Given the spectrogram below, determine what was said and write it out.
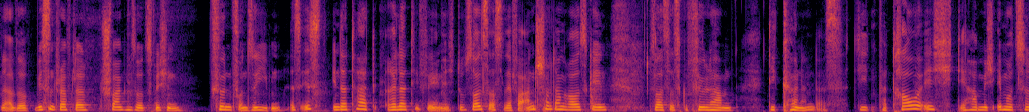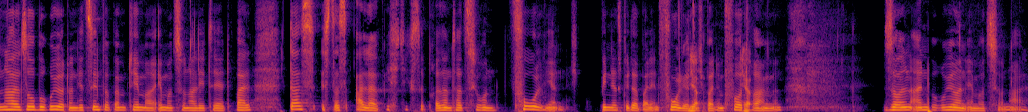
Also Wissenschaftler schwanken so zwischen fünf und sieben. Es ist in der Tat relativ wenig. Du sollst aus der Veranstaltung rausgehen, du sollst das Gefühl haben, die können das. Die vertraue ich, die haben mich emotional so berührt. Und jetzt sind wir beim Thema Emotionalität, weil das ist das Allerwichtigste. Präsentation, Folien. Ich bin jetzt wieder bei den Folien, ja. nicht bei dem Vortragenden. Ja sollen einen berühren emotional.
